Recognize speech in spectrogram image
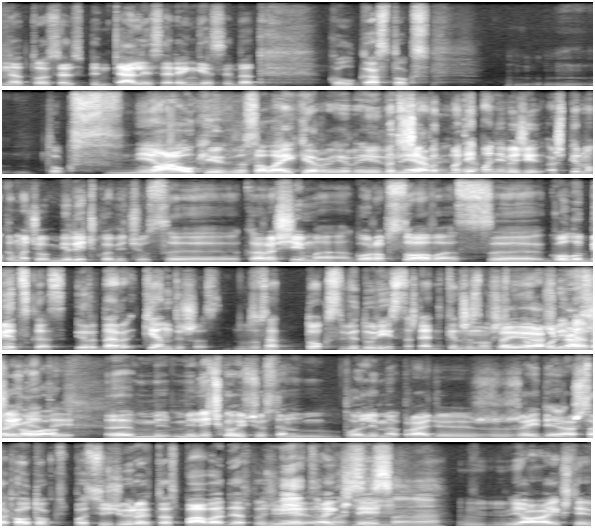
net tuose spintelėse rengėsi, bet kol kas toks toks Nėra. lauki visą laiką ir, ir, ir Bet nėra, žiūrėk, bet matai, panevežiai, aš pirmą kartą mačiau Miličkovičius, e, Karašymą, Goropsovas, e, Golubitskas ir dar Kendišas. Nu, toks vidurys, aš net Kendišas Nu, tai polime žaidė. sakau, Tai... e, Mi- Miličkovičius ten polime pradžioje žaidė. Aš sakau, toks pasižiūrė tas pavardės, pažiūrė, aikštė. visą, ne? Jo, aikštė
